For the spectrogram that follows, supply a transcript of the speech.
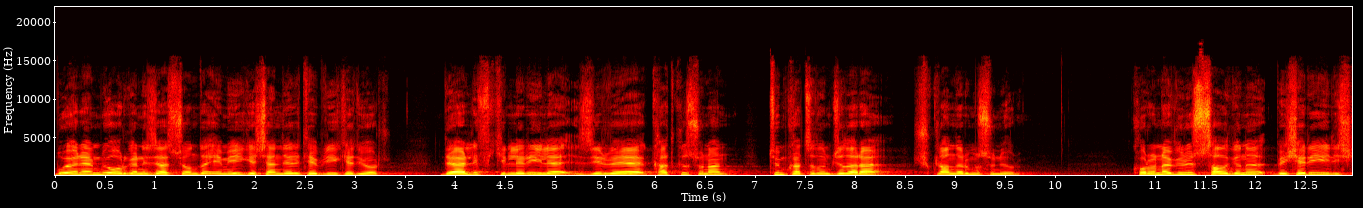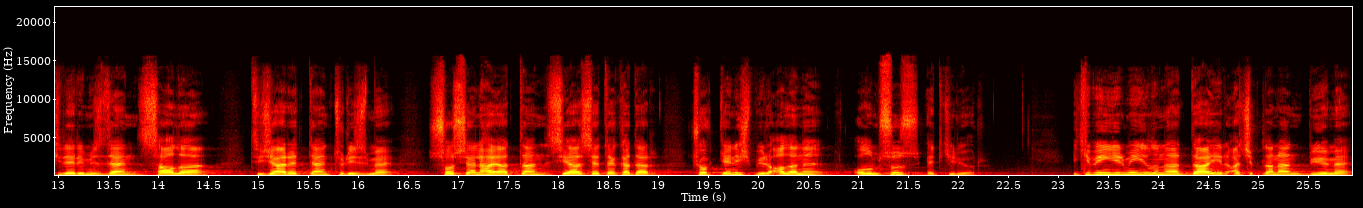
Bu önemli organizasyonda emeği geçenleri tebrik ediyor. Değerli fikirleriyle zirveye katkı sunan tüm katılımcılara şükranlarımı sunuyorum. Koronavirüs salgını beşeri ilişkilerimizden sağlığa, ticaretten turizme, sosyal hayattan siyasete kadar çok geniş bir alanı olumsuz etkiliyor. 2020 yılına dair açıklanan büyüme,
